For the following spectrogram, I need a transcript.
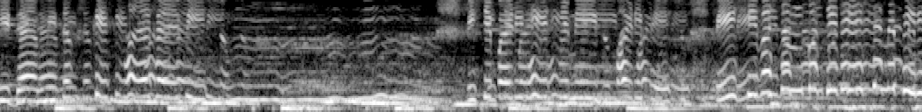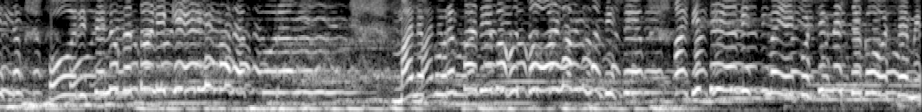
ഇടമിടം കിസകൾ വീശും. വിശിപടി ദേശമേതു പടി പേശും. പേശിവശം കൊശി ദേശമേ പിരിശം. പോരിശലുക തൊളി കേളി മലപ്പുറം. മലപ്പുറം പതിബഹുത്തോളം അതിശയം. അതിശയ വിസ്മയ കൊശി ദശഘോഷമേ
